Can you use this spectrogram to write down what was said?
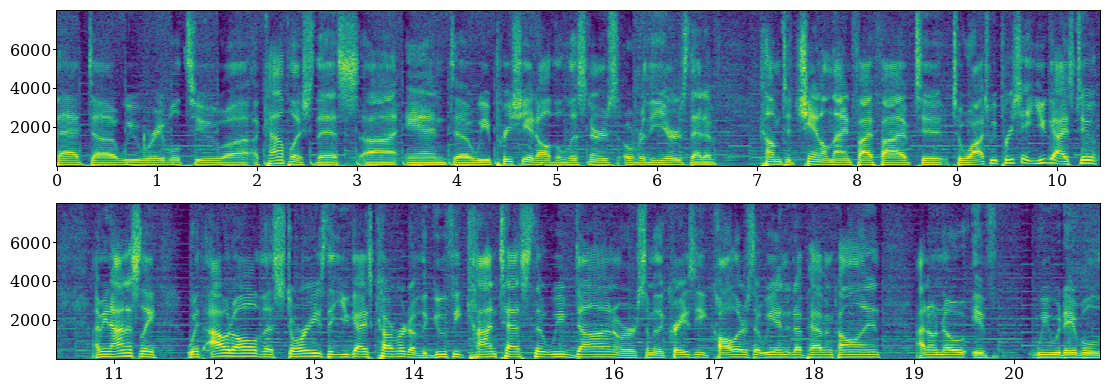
that uh, we were able to uh, accomplish this, uh, and uh, we appreciate all the listeners over the years that have come to Channel 955 to to watch. We appreciate you guys too. I mean, honestly, without all the stories that you guys covered of the goofy contests that we've done, or some of the crazy callers that we ended up having calling in, I don't know if we would able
